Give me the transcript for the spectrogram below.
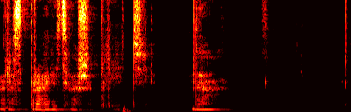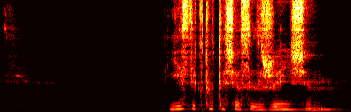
расправить ваши плечи. Да. Если кто-то сейчас из женщин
